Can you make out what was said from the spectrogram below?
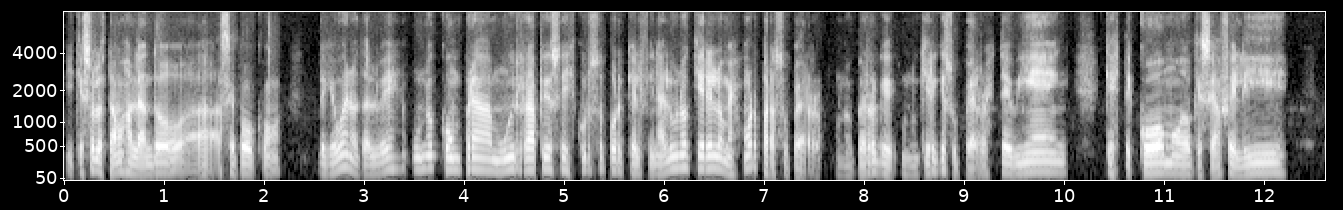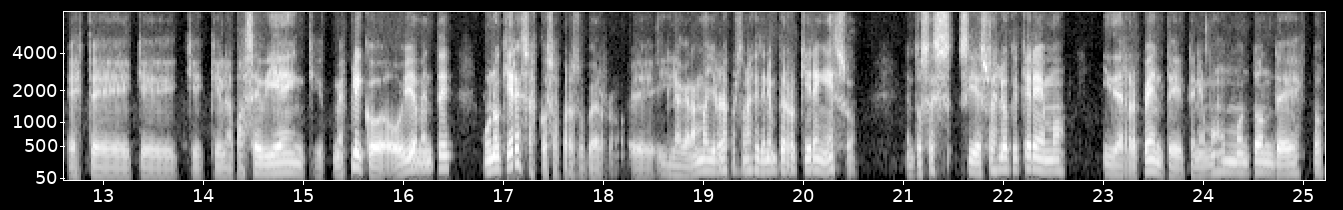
y que eso lo estamos hablando a- hace poco, de que bueno, tal vez uno compra muy rápido ese discurso porque al final uno quiere lo mejor para su perro. Uno, perro que, uno quiere que su perro esté bien, que esté cómodo, que sea feliz, este, que, que, que la pase bien. Que, me explico, obviamente uno quiere esas cosas para su perro eh, y la gran mayoría de las personas que tienen perro quieren eso. Entonces, si eso es lo que queremos y de repente tenemos un montón de estos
